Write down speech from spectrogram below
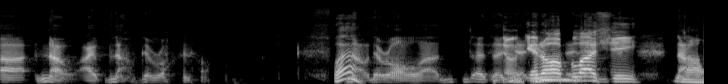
Uh no, I no, they're all no. What? No, they're all uh th- th- Don't th- get all th- blushy. No.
